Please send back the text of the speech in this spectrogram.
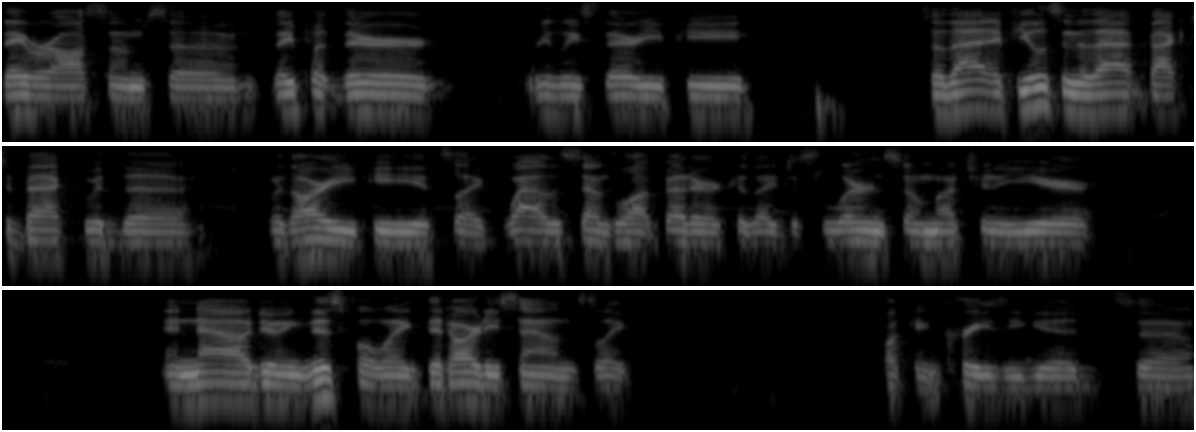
They were awesome. So they put their released their EP. So that if you listen to that back to back with the with our EP, it's like, wow, this sounds a lot better because I just learned so much in a year. And now doing this full length, it already sounds like fucking crazy good. So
